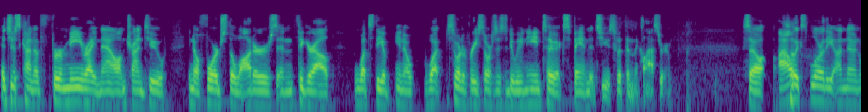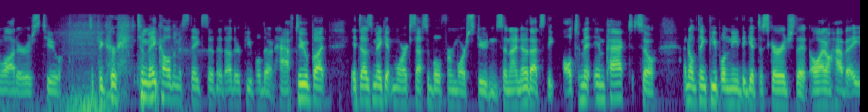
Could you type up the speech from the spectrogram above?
it's just kind of for me right now. I'm trying to you know forge the waters and figure out what's the you know what sort of resources do we need to expand its use within the classroom. So I'll explore the unknown waters to to figure to make all the mistakes so that other people don't have to. But it does make it more accessible for more students, and I know that's the ultimate impact. So I don't think people need to get discouraged that oh I don't have a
